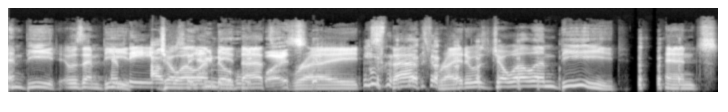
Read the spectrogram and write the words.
Embiid. It was Embiid. Embiid. Joel gonna Embiid. you know That's was. right. That's right. It was Joel Embiid. And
